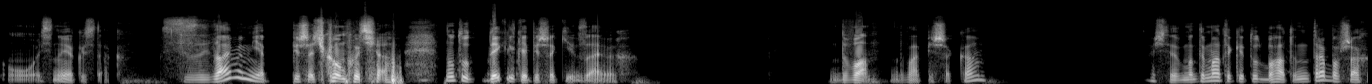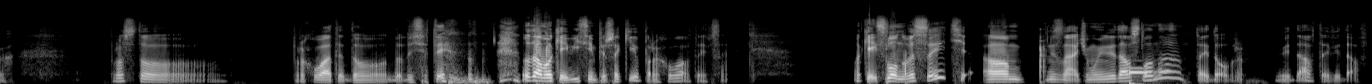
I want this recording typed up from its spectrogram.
Ось, ну якось так. З зайвим я пішачком хоча б. Ну тут декілька пішаків зайвих. Два. Два пішака. Бачите, в математики тут багато не треба в шахах. Просто порахувати до, до 10. ну там окей, 8 пішаків порахував та й все. Окей, слон висить. Ем, не знаю, чому він віддав слона, та й добре. Віддав та й віддав.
